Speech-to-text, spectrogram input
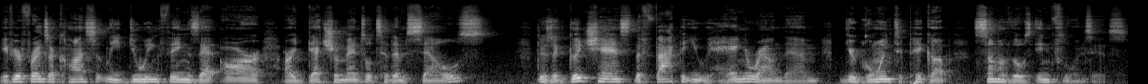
if your friends are constantly doing things that are are detrimental to themselves, there's a good chance the fact that you hang around them, you're going to pick up some of those influences.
